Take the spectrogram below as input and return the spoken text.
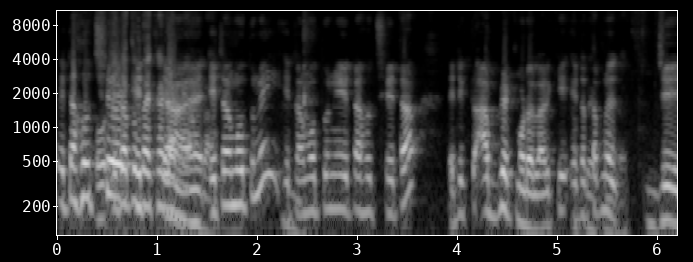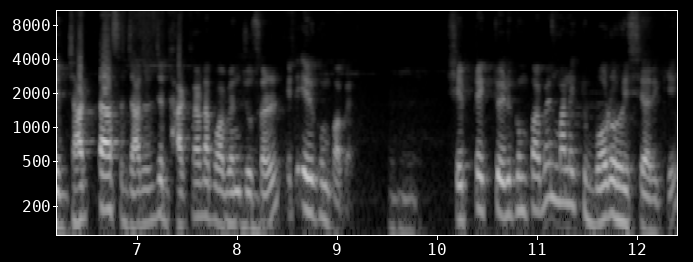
এটা হচ্ছে এটা তো এটা- এটার মতনই এটার মতনই এটা হচ্ছে এটা। এটা একটু আপগ্রেড মডেল আর কি। এটাতে Upgrade আপনার যে ঝাড়টা আছে যাদের যে ঢাকনাটা পাবেন জুসারের এটা এরকম পাবেন। শেপটা একটু এরকম পাবেন মানে একটু বড় হয়েছে আর কি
